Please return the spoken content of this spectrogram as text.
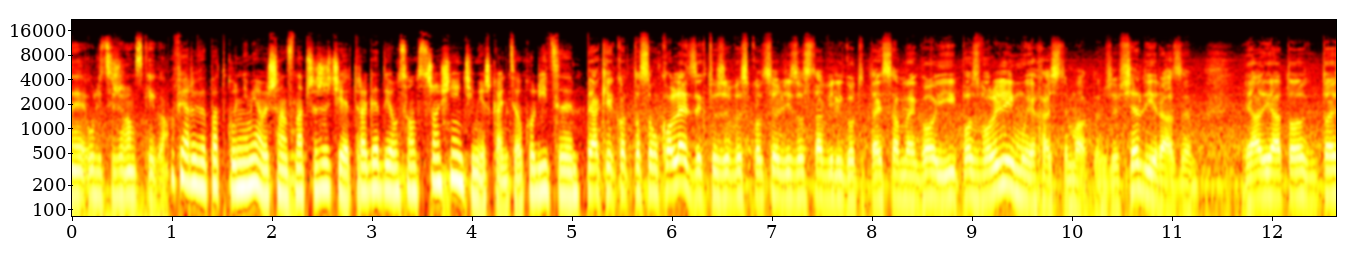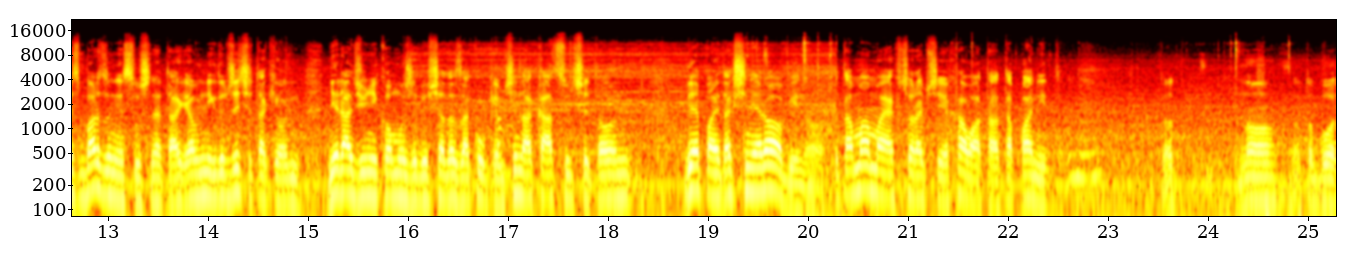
e, ulicy Żeromskiego. Ofiary wypadku nie miały szans na przeżycie. Tragedią są wstrząśnięci mieszkańcy okolicy. Jakie to są koledzy, którzy wyskoczyli, zostawili go tutaj samego i pozwolili mu jechać tym autem, że wsiedli razem. Ja, ja to, to jest bardzo niesłuszne, tak? Ja bym nigdy w życiu takiego nie radził nikomu, żeby wsiadał za kółkiem, czy na kacu, czy to... Wie pan, tak się nie robi, no. Ta mama jak wczoraj przyjechała, ta, ta pani, to, no, no to było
